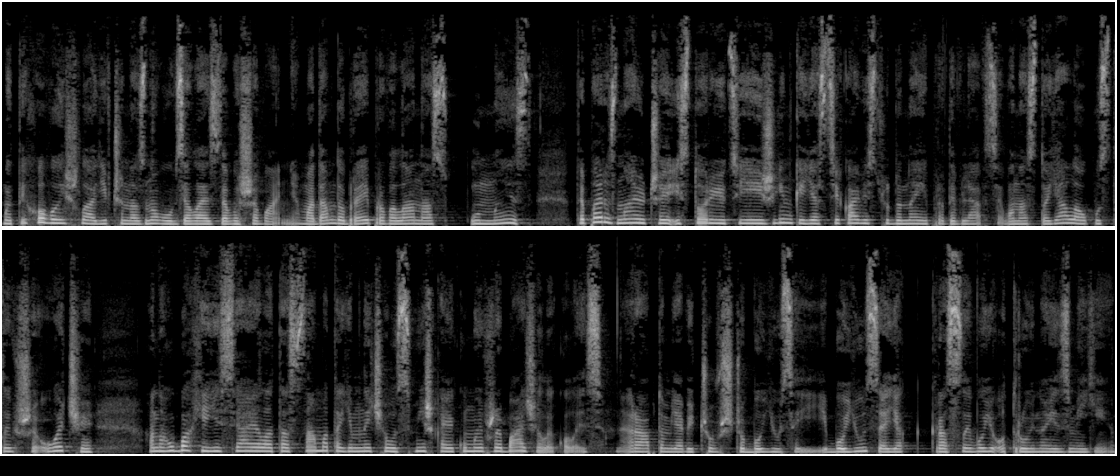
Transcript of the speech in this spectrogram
Ми тихо вийшла, а дівчина знову взялась за вишивання. Мадам Добрей провела нас униз. Тепер, знаючи історію цієї жінки, я з цікавістю до неї придивлявся. Вона стояла, опустивши очі, а на губах її сяяла та сама таємнича усмішка, яку ми вже бачили колись. Раптом я відчув, що боюся її, боюся, як красивої отруйної змії.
